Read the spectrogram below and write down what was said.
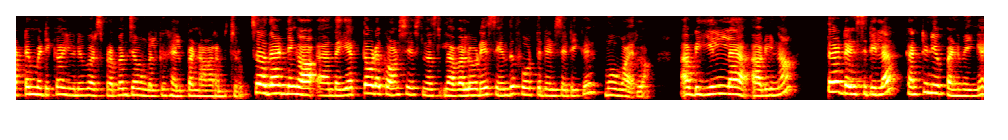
ஆட்டோமேட்டிக்கா யூனிவர்ஸ் பிரபஞ்சம் உங்களுக்கு ஹெல்ப் பண்ண ஆரம்பிச்சிடும் ஸோ தட் நீங்க அந்த எர்த்தோட கான்சியஸ்னஸ் லெவலோட சேர்ந்து ஃபோர்த் டென்சிட்டிக்கு மூவ் ஆயிடலாம் அப்படி இல்லை அப்படின்னா தேர்ட் டென்சிட்டியில கண்டினியூ பண்ணுவீங்க.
